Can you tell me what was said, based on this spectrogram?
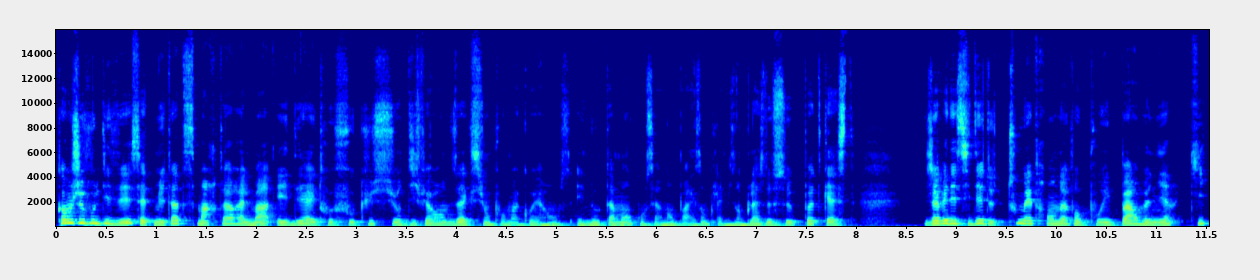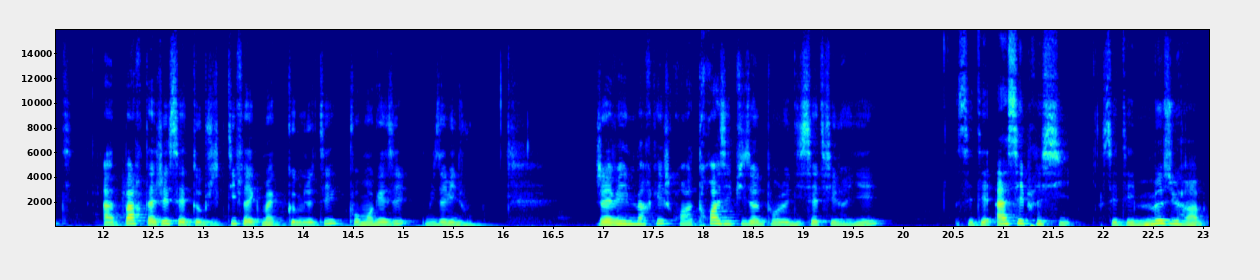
Comme je vous le disais, cette méthode Smarter, elle m'a aidé à être focus sur différentes actions pour ma cohérence, et notamment concernant par exemple la mise en place de ce podcast. J'avais décidé de tout mettre en œuvre pour y parvenir, quitte à partager cet objectif avec ma communauté pour m'engager vis-à-vis de vous. J'avais marqué, je crois, trois épisodes pour le 17 février c'était assez précis, c'était mesurable,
